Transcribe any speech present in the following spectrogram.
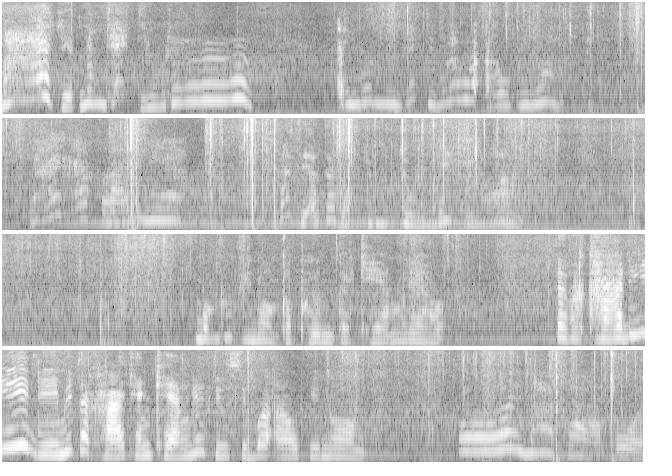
มาเก็บน้ำยายติ๋วเด้ออันรุ่นนี้ยายติ๋วแล้วว่าเอาพี่น้องหลายคักหลายเนี่ยถ้าสิเอาแต่ดอกจุ่มๆเลยพี่น้อง บิ่งดูพี่น้องกระเพิงกระแข็งแล้ว แต่ว่าขาดีดีมิแต่ขาแข็งแข็งๆนี่ติวสิว่าเอาพี่น้อง โอ้ยหน้าป่าปวด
